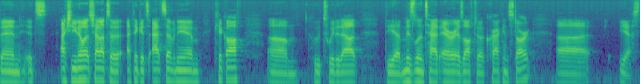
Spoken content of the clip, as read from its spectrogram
then it's actually you know what? Shout out to I think it's at 7 a.m. kickoff um, who tweeted out the uh, Mislintat era is off to a cracking start. Uh, yes,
